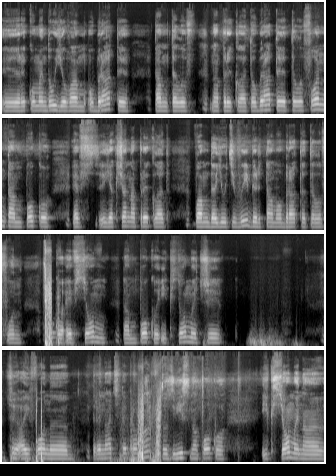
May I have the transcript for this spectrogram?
е, рекомендую вам обрати там телеф... наприклад, обрати телефон там Poco. Якщо, наприклад, вам дають вибір, там обрати телефон Poco F7, там Poco X7 чи, чи iPhone е, 13 Pro Max, то звісно Poco X7 на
